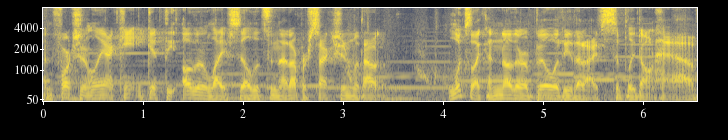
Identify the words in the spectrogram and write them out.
Unfortunately, I can't get the other life cell that's in that upper section without, looks like another ability that I simply don't have.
